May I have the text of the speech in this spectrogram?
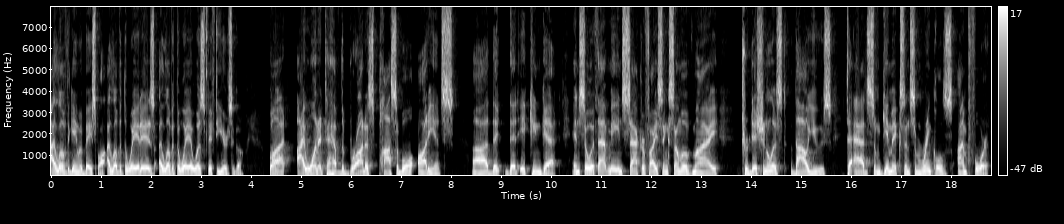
I love the game of baseball. I love it the way it is. I love it the way it was 50 years ago. But I want it to have the broadest possible audience uh, that that it can get. And so if that means sacrificing some of my traditionalist values to add some gimmicks and some wrinkles, I'm for it.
